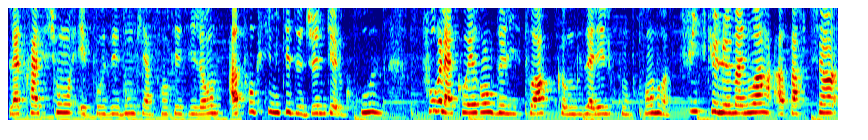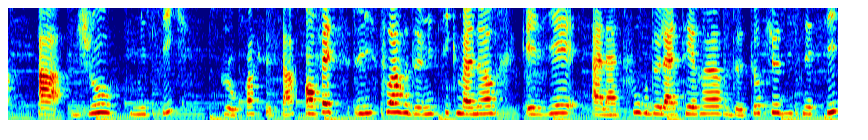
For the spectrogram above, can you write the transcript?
L'attraction est posée donc à Fantasyland, à proximité de Jungle Cruise, pour la cohérence de l'histoire, comme vous allez le comprendre, puisque le manoir appartient à Joe Mystique, je crois que c'est ça. En fait, l'histoire de Mystic Manor est liée à la tour de la terreur de Tokyo Disney Sea.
